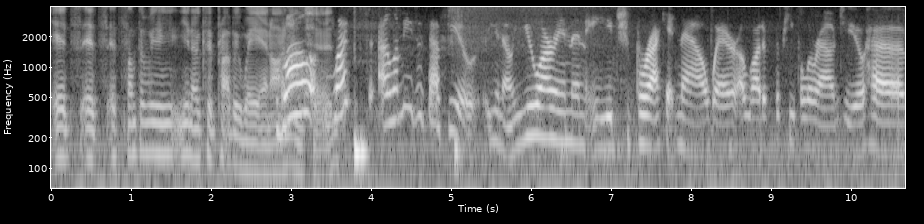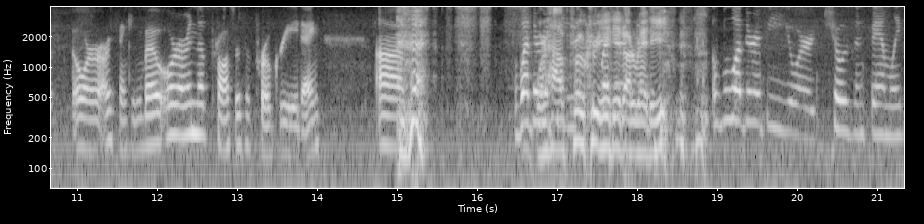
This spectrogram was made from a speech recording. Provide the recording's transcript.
it's it's it's something we you know could probably weigh in on. Well, let's uh, let me just ask you. You know, you are in an age bracket now where a lot of the people around you have, or are thinking about, or are in the process of procreating. Um, whether or have be- procreated whether- already. whether it be your chosen family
